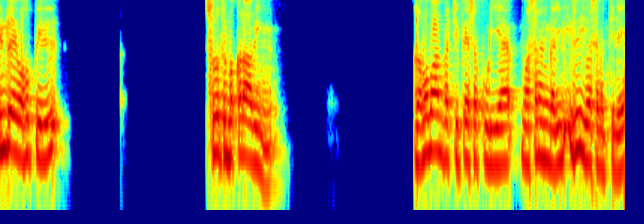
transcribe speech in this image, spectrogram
இன்றைய வகுப்பில் சூரத்துல் பக்ராவின் ரமதான் பற்றி பேசக்கூடிய வசனங்களில் இறுதி வசனத்திலே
